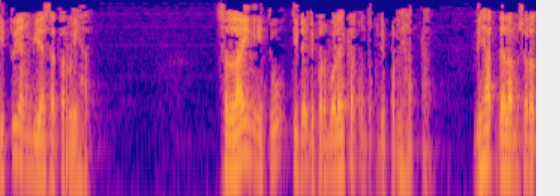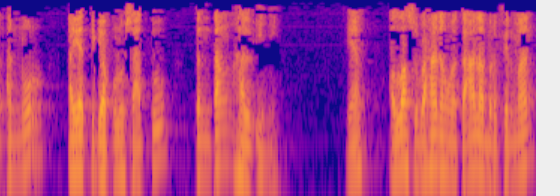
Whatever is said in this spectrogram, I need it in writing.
Itu yang biasa terlihat. Selain itu tidak diperbolehkan untuk diperlihatkan. Lihat dalam surat An-Nur ayat 31 tentang hal ini. Ya, Allah Subhanahu wa taala berfirman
